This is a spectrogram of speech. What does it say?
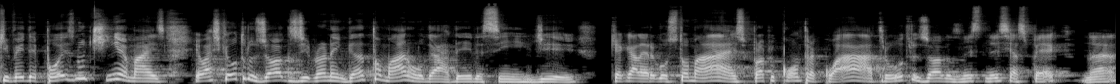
que veio depois não tinha mais. Eu acho que outros jogos de run and gun tomaram o lugar dele, assim, de que a galera gostou mais, o próprio Contra 4, outros jogos nesse, nesse aspecto, né?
